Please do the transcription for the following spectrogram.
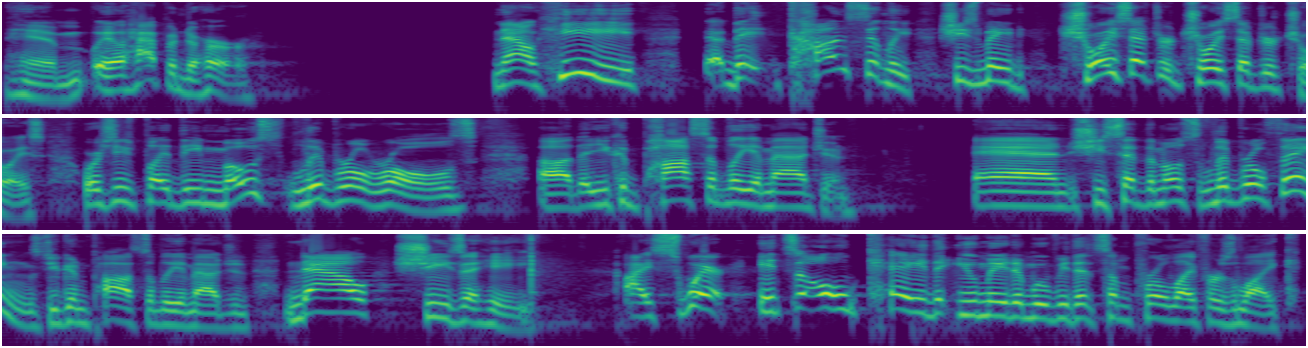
him, it happened to her. Now he, they constantly, she's made choice after choice after choice where she's played the most liberal roles uh, that you could possibly imagine. And she said the most liberal things you can possibly imagine. Now she's a he. I swear, it's okay that you made a movie that some pro-lifers like.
